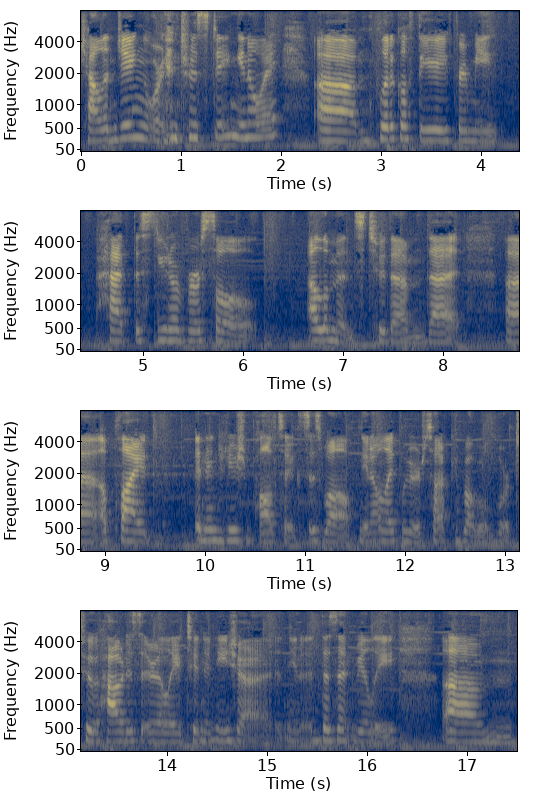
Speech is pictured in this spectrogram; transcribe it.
challenging or interesting in a way. Um, political theory for me had this universal elements to them that uh, applied in Indonesian politics as well. You know, like we were talking about World War II, how does it relate to Indonesia? You know, it doesn't really um,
